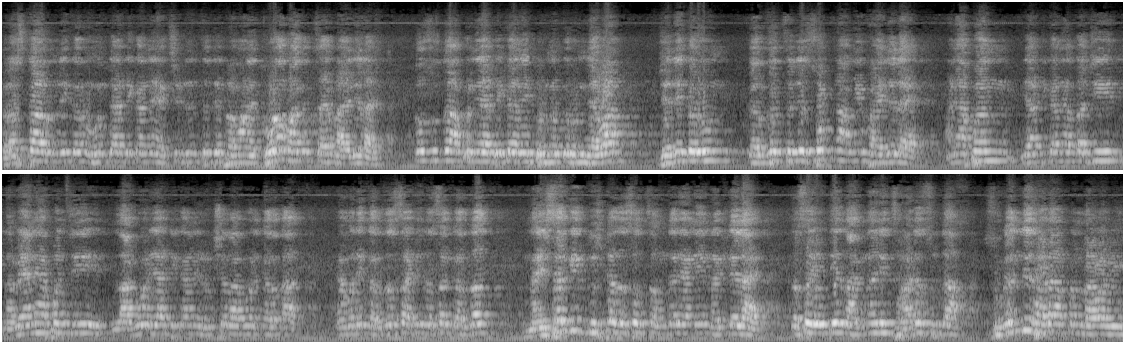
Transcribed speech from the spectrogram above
रस्ता रुंदीकरण होऊन त्या ठिकाणी ऍक्सिडेंटचं जे प्रमाण आहे थोडा भागच साहेब राहिलेला आहे. तो सुद्धा आपण या ठिकाणी पूर्ण करून द्यावा जेणेकरून कर्जतचं जे स्वप्न आम्ही पाहिलेलं आहे आणि आपण या ठिकाणी आता जी नव्याने आपण जी लागवड या ठिकाणी वृक्ष लागवड करत आहात त्यामध्ये कर्जतसाठी जसं कर्जत नैसर्गिक दृष्ट्या जसं सौंदर्याने नटलेलं आहे तसं इथे लागणारी झाडं सुद्धा सुगंधी झाडं आपण लावावी.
